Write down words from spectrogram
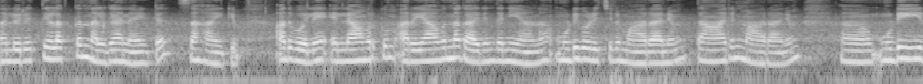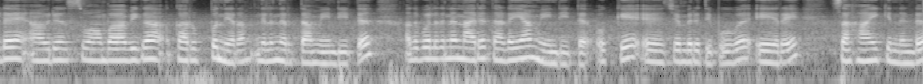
നല്ലൊരു തിളക്കം നൽകാനായിട്ട് സഹായിക്കും. അതുപോലെ എല്ലാവർക്കും അറിയാവുന്ന കാര്യം തന്നെയാണ്. മുടി കൊഴിച്ചിൽ മാറാനും താരൻ മാറാനും മുടിയുടെ ആ ഒരു സ്വാഭാവിക കറുപ്പ് നിറം നിലനിർത്താൻ വേണ്ടിയിട്ട് അതുപോലെ തന്നെ നര തടയാൻ വേണ്ടിയിട്ട് ഒക്കെ ചെമ്പരത്തിപ്പൂവ് ഏറെ സഹായിക്കുന്നുണ്ട്.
